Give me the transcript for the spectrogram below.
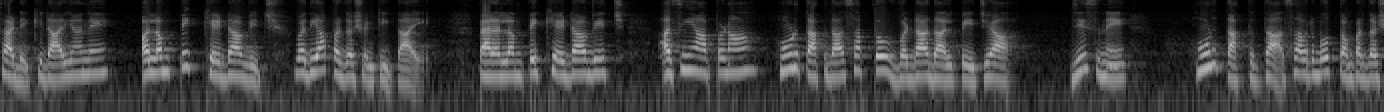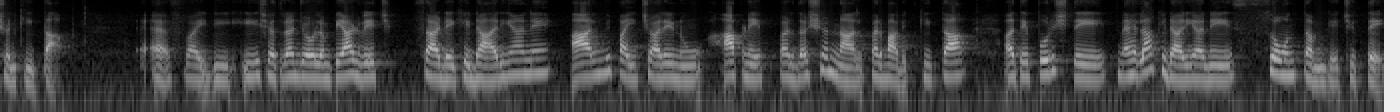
ਸਾਡੇ ਖਿਡਾਰੀਆਂ ਨੇ 올림픽 ਖੇਡਾਂ ਵਿੱਚ ਵਧੀਆ ਪ੍ਰਦਰਸ਼ਨ ਕੀਤਾ ਹੈ ਪੈਰਾਲੰਪਿਕ ਖੇਡਾਂ ਵਿੱਚ ਅਸੀਂ ਆਪਣਾ ਹੁਣ ਤੱਕ ਦਾ ਸਭ ਤੋਂ ਵੱਡਾ ਦਲ ਭੇਜਿਆ ਜਿਸ ਨੇ ਹੁਣ ਤੱਕ ਦਾ ਸਰਵੋਤਮ ਪ੍ਰਦਰਸ਼ਨ ਕੀਤਾ ਐਫਆਈਡੀਈ ਸ਼ਤਰੰਜ 올림픽 ਵਿੱਚ ਸਾਡੇ ਖਿਡਾਰੀਆਂ ਨੇ ਆਲਮੀ ਭਾਈਚਾਰੇ ਨੂੰ ਆਪਣੇ ਪ੍ਰਦਰਸ਼ਨ ਨਾਲ ਪ੍ਰਭਾਵਿਤ ਕੀਤਾ ਅਤੇ ਪੁਰਸ਼ ਤੇ ਮਹਿਲਾ ਖਿਡਾਰੀਆਂ ਨੇ ਸੋਨ ਤਮਗੇ ਜਿੱਤੇ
